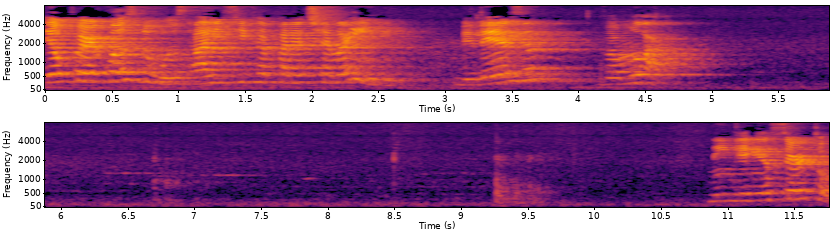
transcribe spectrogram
eu perco as duas. Aí fica para a tia Naine. Beleza? Vamos lá. Ninguém acertou.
